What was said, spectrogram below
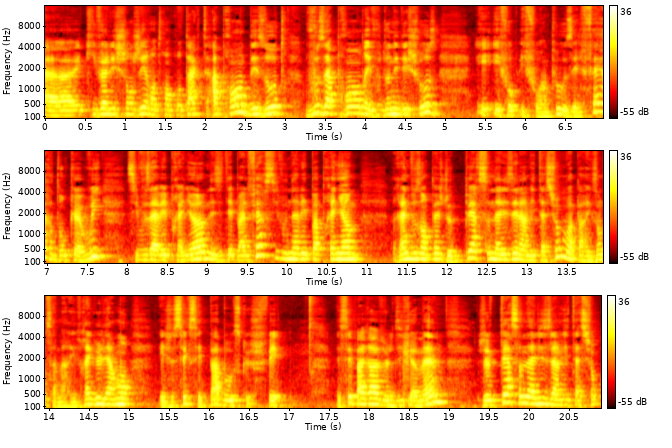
euh, qui veulent échanger, rentrer en contact, apprendre des autres, vous apprendre et vous donner des choses. Et il faut, il faut un peu oser le faire. Donc euh, oui, si vous avez Premium, n'hésitez pas à le faire. Si vous n'avez pas Premium, rien ne vous empêche de personnaliser l'invitation. Moi, par exemple, ça m'arrive régulièrement et je sais que c'est pas beau ce que je fais, mais c'est pas grave, je le dis quand même. Je personnalise l'invitation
